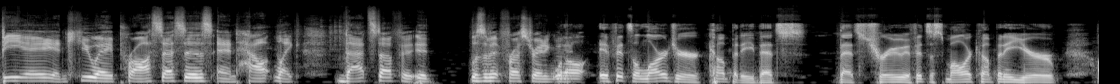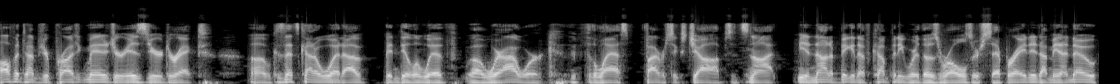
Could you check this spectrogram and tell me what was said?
BA and QA processes and how like that stuff. It, it was a bit frustrating. when it- Well, if it's a larger company, that's that's true. If it's a smaller company, your oftentimes your project manager is your direct, because that's kind of what I've been dealing with uh, where I work for the last five or six jobs. It's not you know not a big enough company where those roles are separated. I mean, I know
